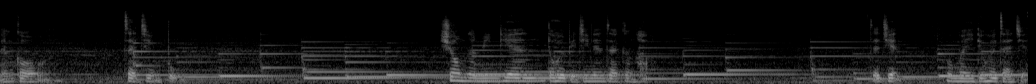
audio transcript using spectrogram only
能够在进步。希望我们的明天都会比今天再更好。再见，我们一定会再见。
